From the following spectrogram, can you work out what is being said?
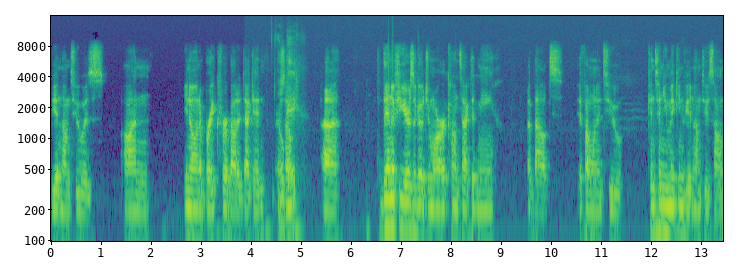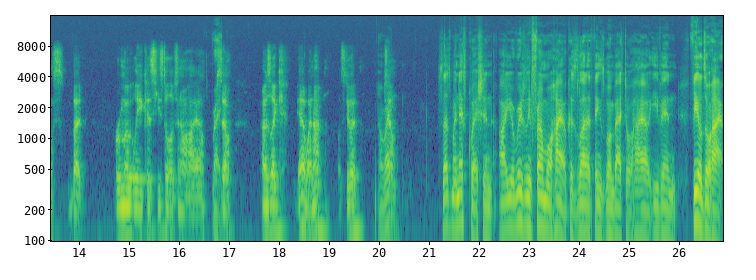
Vietnam 2 was on, you know, on a break for about a decade or Okay. so. Uh, then a few years ago, Jamar contacted me about if I wanted to continue making Vietnam 2 songs, but remotely because he still lives in Ohio. Right. So I was like, yeah, why not? Let's do it. All right. So, So that's my next question. Are you originally from Ohio? Because a lot of things going back to Ohio, even Fields, Ohio.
